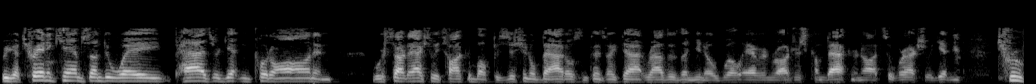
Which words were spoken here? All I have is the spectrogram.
we got training camps underway. Pads are getting put on and we're starting to actually talk about positional battles and things like that rather than, you know, will Aaron Rodgers come back or not. So we're actually getting true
